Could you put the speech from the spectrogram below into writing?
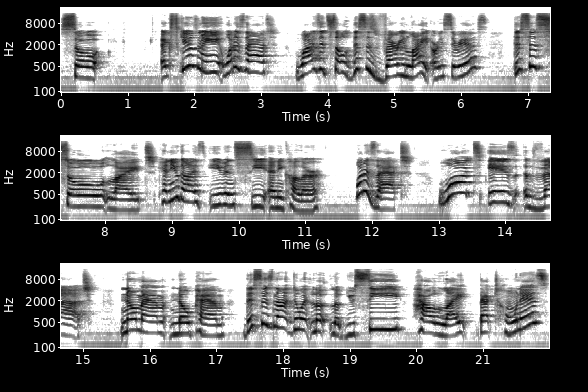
So, excuse me, what is that? Why is it so, this is very light. Are you serious? This is so light. Can you guys even see any color? What is that? What is that? No ma'am, no Pam. This is not doing, look, look, you see how light that tone is?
